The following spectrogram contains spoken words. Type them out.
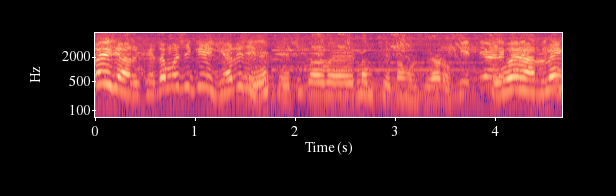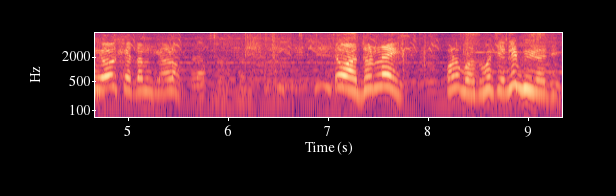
કઈ જારું ખેતમ હશે કે ઘેર છે ખેતી કરવા એટલે ખેતમ હશે ખેતી હવે હારું નહીં એવો ખેતમ ખેડો. તો વાંધો નહીં. પણ બસમાં કેટલી ભીડ હતી?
